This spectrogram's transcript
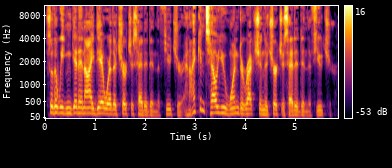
so that we can get an idea where the church is headed in the future. And I can tell you one direction the church is headed in the future.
